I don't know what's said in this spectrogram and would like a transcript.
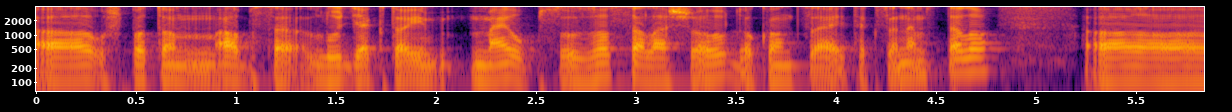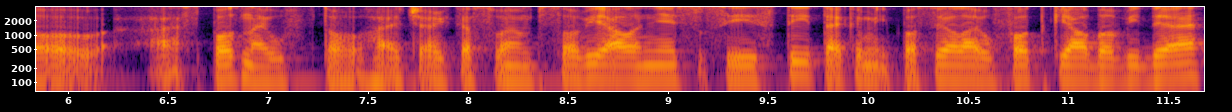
Uh, už potom, alebo sa ľudia, ktorí majú psu zo salašov, dokonca aj tak sa nám stalo, uh, a spoznajú toho hajčarika svojom psovi, ale nie sú si istí, tak mi posielajú fotky alebo videá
